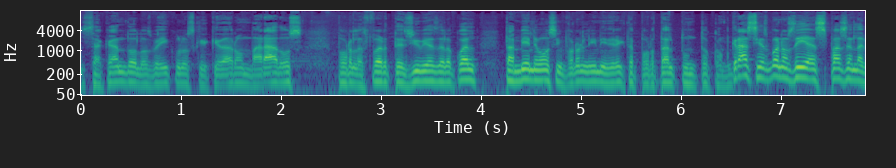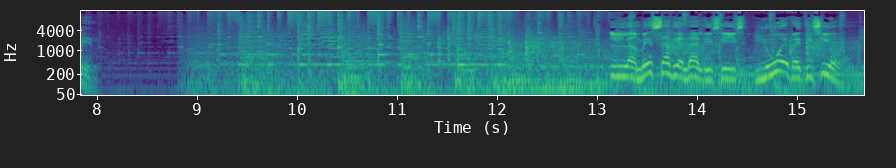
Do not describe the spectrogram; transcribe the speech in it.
sacando los vehículos que quedaron varados por las fuertes lluvias, de lo cual también le vamos en línea directa portal.com. Gracias, buenos días, pásenla bien. La mesa de análisis, nueva edición.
